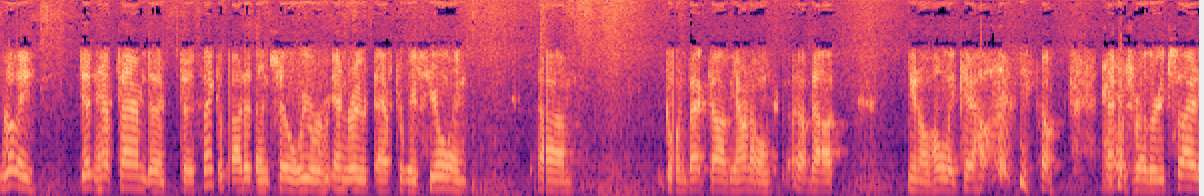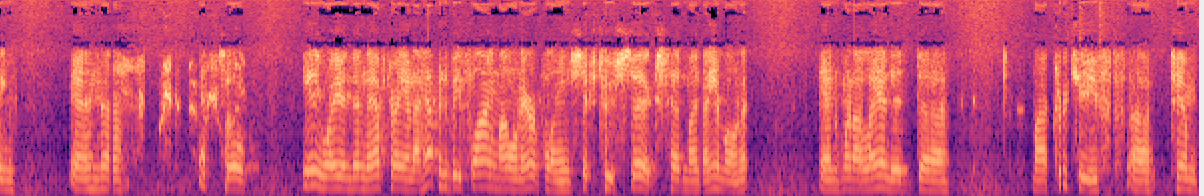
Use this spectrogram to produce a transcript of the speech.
really didn't have time to, to think about it until we were en route after refueling, um, going back to Aviano about, you know, holy cow, you know, that was rather exciting. And uh, so anyway, and then after I, and I happened to be flying my own airplane, 626, had my name on it. And when I landed, uh, my crew chief, uh, Tim,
